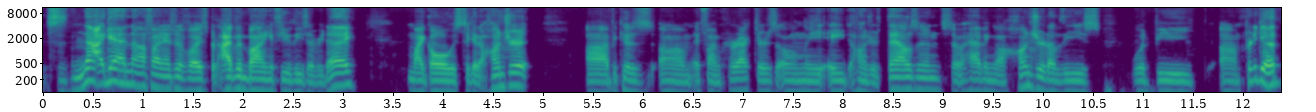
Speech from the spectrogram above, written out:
this is not again not financial advice, but I've been buying a few of these every day. My goal is to get 100 uh, because um, if I'm correct, there's only 800,000. So having 100 of these would be um, pretty good.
